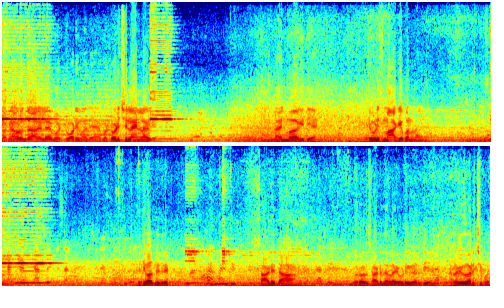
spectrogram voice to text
लग्नाकडून तर आलेलं आहे भटवाडीमध्ये. आहे भटवाडीची लाईन लागली. लाईन बघा किती आहे. तेवढीच मागे पण लाईन आहे. किती वाजले तरी? साडे दहा. बरोबर साडे दहाला एवढी गर्दी आहे. रविवारची पण.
